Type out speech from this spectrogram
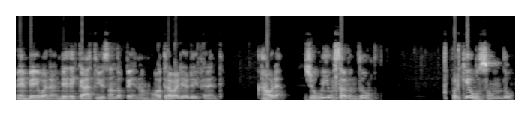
en vez, bueno, en vez de k estoy usando p, ¿no? Otra variable diferente. Ahora, yo voy a usar un do. ¿Por qué uso un do?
